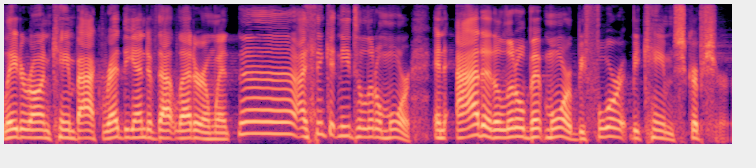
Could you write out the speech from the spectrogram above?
later on came back, read the end of that letter, and went, eh, I think it needs a little more, and added a little bit more before it became scripture.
